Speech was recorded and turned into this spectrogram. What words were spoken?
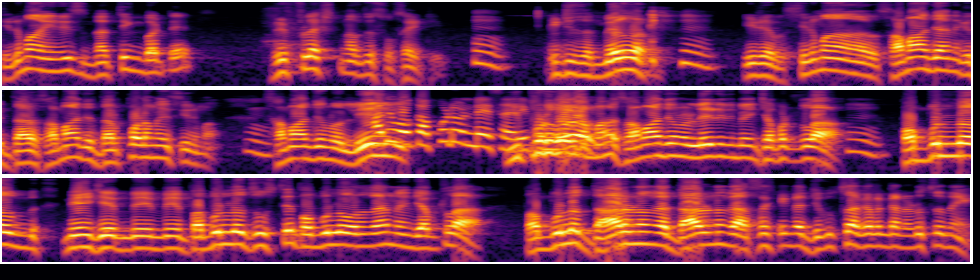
సినిమా is nothing but a reflection of the society. It is a mirror. ఇది సినిమా సమాజానికి సమాజ దర్పణమే సినిమా. సమాజంలో లేని ఒకప్పుడు ఇప్పుడు కూడా మా సమాజంలో లేనిది మేము చెప్పట్లా. పబ్బుల్లో మేము పబ్బుల్లో చూస్తే పబ్బుల్లో ఉన్నదని మేము చెప్పట్లా పబ్బుల్లో దారుణంగా దారుణంగా అసహ్యంగా జిగుత్సాకరంగా నడుస్తున్నాయి.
